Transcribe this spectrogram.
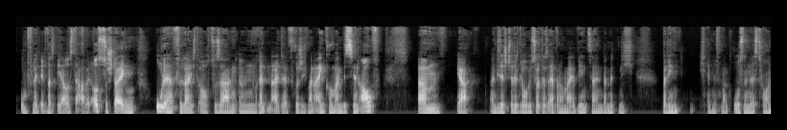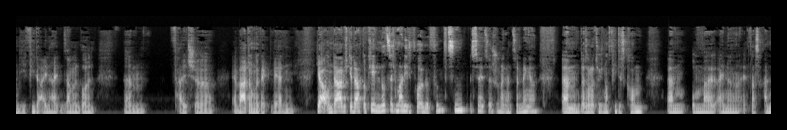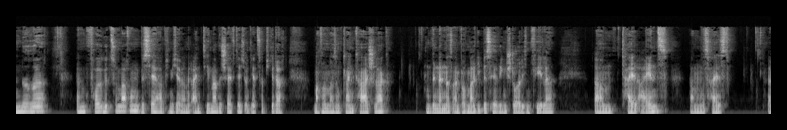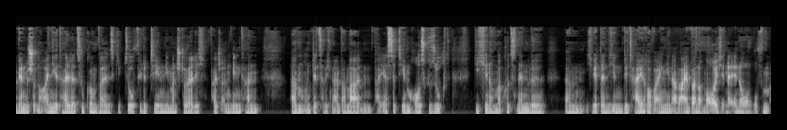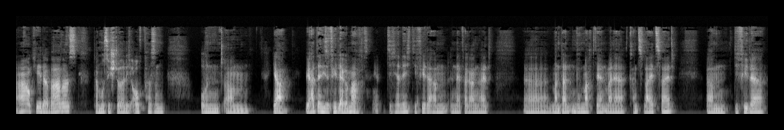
um vielleicht etwas eher aus der Arbeit auszusteigen oder vielleicht auch zu sagen, im Rentenalter frische ich mein Einkommen ein bisschen auf. Ähm, ja, an dieser Stelle glaube ich, sollte das einfach nochmal erwähnt sein, damit nicht bei den, ich nenne es mal großen Investoren, die viele Einheiten sammeln wollen, ähm, falsche Erwartungen geweckt werden. Ja, und da habe ich gedacht, okay, nutze ich mal die Folge 15, ist ja jetzt schon eine ganze Menge. Ähm, da soll natürlich noch vieles kommen, ähm, um mal eine etwas andere ähm, Folge zu machen. Bisher habe ich mich immer mit einem Thema beschäftigt und jetzt habe ich gedacht, machen wir mal so einen kleinen Kahlschlag und wir nennen das einfach mal die bisherigen steuerlichen Fehler ähm, Teil 1. Ähm, das heißt, da werden bestimmt noch einige Teile dazukommen, weil es gibt so viele Themen, die man steuerlich falsch angehen kann. Ähm, und jetzt habe ich mir einfach mal ein paar erste Themen rausgesucht, die ich hier nochmal kurz nennen will. Ähm, ich werde da nicht im Detail drauf eingehen, aber einfach nochmal euch in Erinnerung rufen, ah, okay, da war was, da muss ich steuerlich aufpassen. Und ähm, ja, wer hat denn diese Fehler gemacht? Ja, sicherlich, die Fehler haben in der Vergangenheit äh, Mandanten gemacht während meiner Kanzleizeit. Ähm, die Fehler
